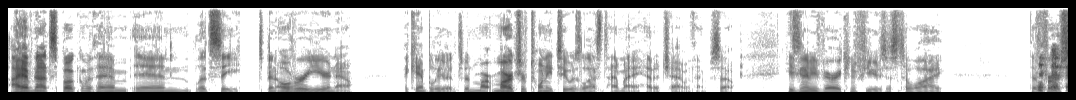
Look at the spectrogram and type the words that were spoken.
I have not spoken with him in. Let's see. It's been over a year now. I can't believe it. It's been Mar- March of 22 was the last time I had a chat with him. So he's going to be very confused as to why the first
